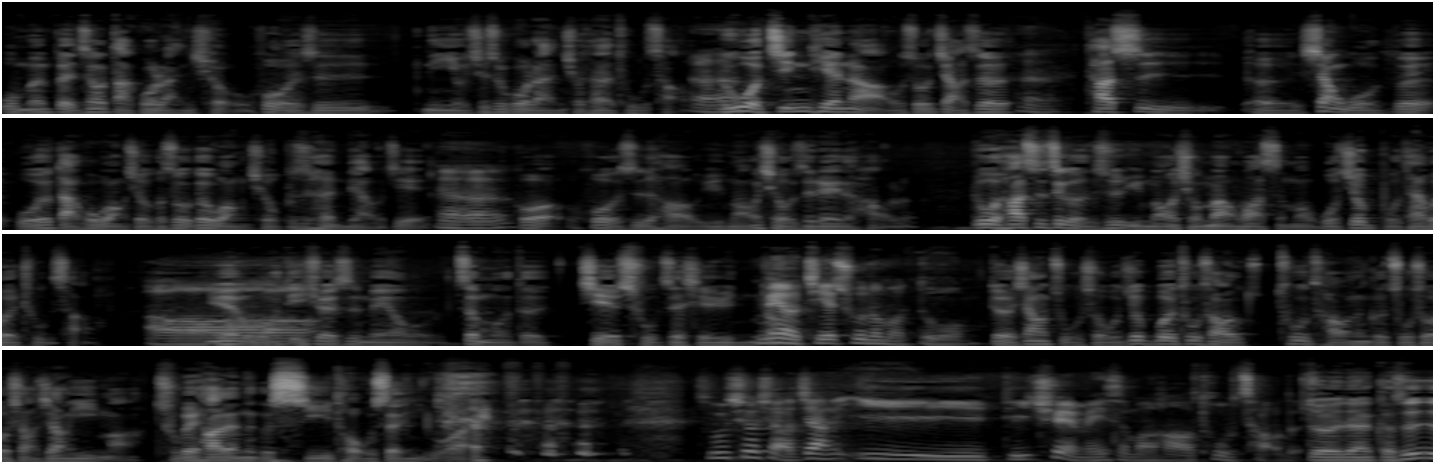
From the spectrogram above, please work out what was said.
我们本身有打过篮球，或者是你有接触过篮球才吐槽。如果今天啊，我说假设他是呃，像我对我有打过网球，可是我对网球不是很了解，嗯，或或者是好羽毛球之类的，好了。如果他是这个是羽毛球漫画什么，我就不太会吐槽哦，因为我的确是没有这么的接触这些运动，没有接触那么多。对，像足球，我就不会吐槽吐槽那个足球小将一嘛，除非他的那个十一投身以外。足球小将一的确没什么好吐槽的。对对，可是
